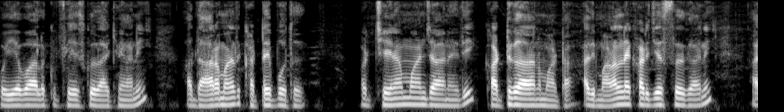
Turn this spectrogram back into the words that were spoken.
పోయే వాళ్ళకు ఫేస్కు దాకినా కానీ ఆ దారం అనేది కట్ అయిపోతుంది. బట్ చైనా మాంజా అనేది కట్టు కాదనమాట. అది మనల్ని కట్ చేస్తుంది కానీ ఆ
